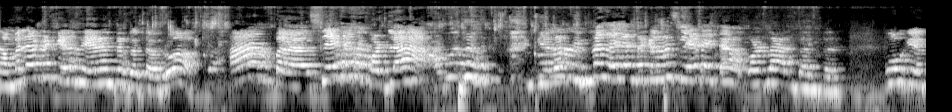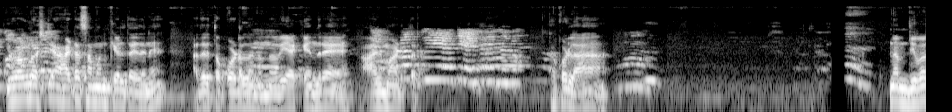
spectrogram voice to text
ನಮ್ಮನೆ ಹತ್ರ ಕೇಳಿದ್ರೆ ಏನಂತ ಗೊತ್ತಾ ಅವರು? ಆ ಸ್ಲೇಟ್ ಐತಾ ಕೊಡ್ಲಾ? ಏನಾರ ತಿನ್ನಲ್ಲ ಅಂತ ಕೇಳಿದ್ರೆ ಸ್ಲೇಟ್ ಐತಾ ಕೊಡ್ಲಾ ಅಂತ ಅಂತಾರೆ. ಹೋಗಿ ಇವಾಗಲೂ ಅಷ್ಟೇ ಆಟ ಸಾಮಾನು ಕೇಳ್ತಾ ಇದ್ದಾನೆ. ಆದರೆ ತಕೊಡಲ್ಲ ನಮ್ಮ ನಾವು. ಯಾಕೆಂದರೆ ಹಾಳು ಮಾಡ್ತಾರೆ. ಅಂತ ಹೇಳ್ತಾರೆ ನಾನು ತಗೊಳ್ಳ ಹ್ಮ್. ನಮ್ಮ ದಿವ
